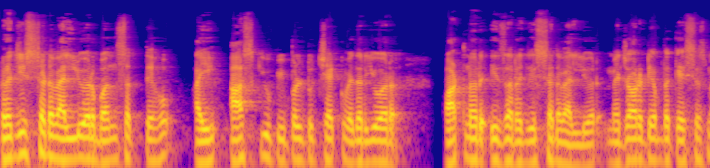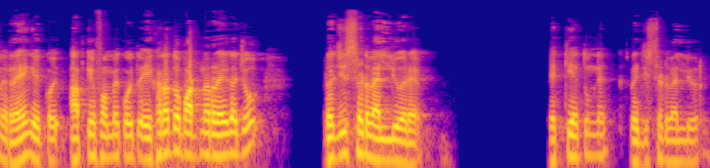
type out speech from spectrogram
रजिस्टर्ड वैल्यूअर बन सकते हो। I ask you people to check whether your partner is a registered valuer majority of the cases में रहेंगे कोई, आपके फॉर्म में कोई तो एक तो पार्टनर रहेगा जो रजिस्टर्ड वैल्यूअर है। चेक किया तुमने रजिस्टर्ड वैल्यूअर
